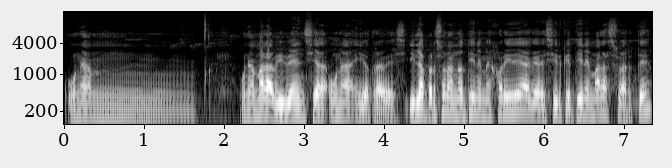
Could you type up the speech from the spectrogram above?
una, mm, una mala vivencia una y otra vez. Y la persona no tiene mejor idea que decir que tiene mala suerte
